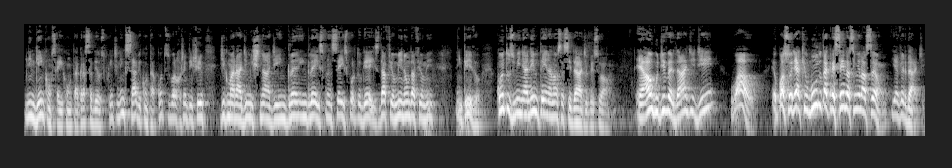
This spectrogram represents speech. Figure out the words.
Ninguém consegue contar, graças a Deus, porque a gente nem sabe contar. Quantos Baruch Hashem tem shiurim de Gemara, de Mishnah, de inglês, francês, português, da filme, não da filme? É incrível. Quantos minyanim tem na nossa cidade, pessoal? É algo de verdade de uau! Eu posso olhar que o mundo está crescendo a assimilação. E é verdade.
